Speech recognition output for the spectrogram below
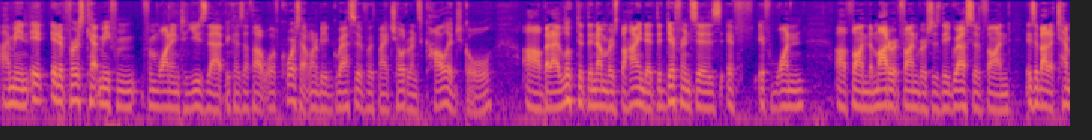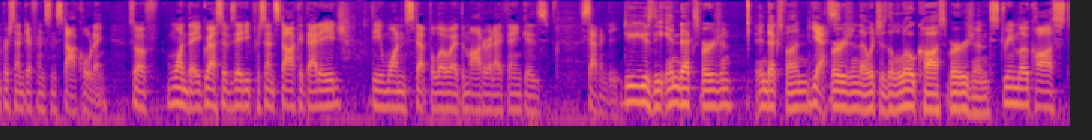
I mean, it, it at first kept me from, from wanting to use that because I thought, well, of course, I want to be aggressive with my children's college goal. Uh, but I looked at the numbers behind it. The difference is if if one uh, fund, the moderate fund versus the aggressive fund, is about a 10% difference in stock holding. So if one, the aggressive is 80% stock at that age, the one step below it, the moderate, I think, is 70. Do you use the index version, index fund Yes. version, that which is the low cost version? extreme low cost.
